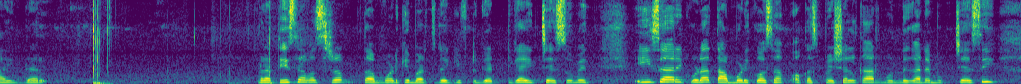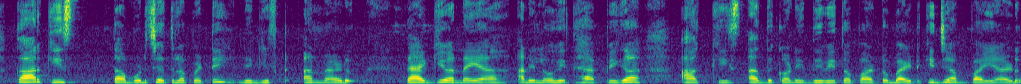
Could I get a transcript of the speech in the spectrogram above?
ఆ ఇద్దరు. ప్రతి సంవత్సరం తమ్ముడికి బర్త్డే గిఫ్ట్ గట్టిగా ఇచ్చే సుమిత్ ఈసారి కూడా తమ్ముడి కోసం ఒక స్పెషల్ కార్ ముందుగానే బుక్ చేసి కార్ కీస్ తమ్ముడి చేతిలో పెట్టి నీ గిఫ్ట్ అన్నాడు. థ్యాంక్ యూ అన్నయ్య అని లోహిత్ హ్యాపీగా ఆ కీస్ అందుకొని దివితో పాటు బయటికి జంప్ అయ్యాడు.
